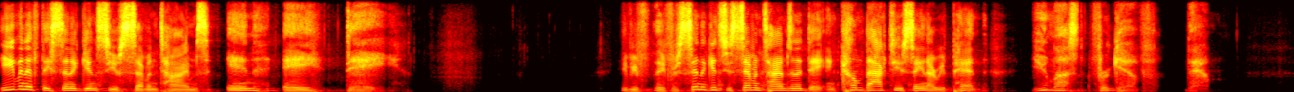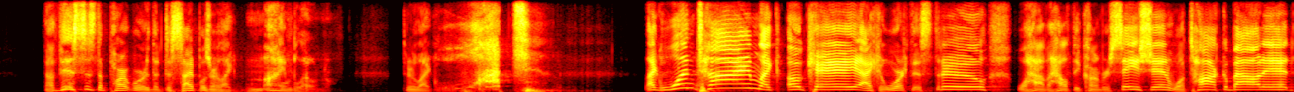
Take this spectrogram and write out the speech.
Even if they sin against you seven times in a day, if, you, if you sin against you seven times in a day and come back to you saying, I repent, you must forgive them. Now, this is the part where the disciples are like mind blown. They're like, What? Like one time, like, okay, I can work this through. We'll have a healthy conversation. We'll talk about it.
